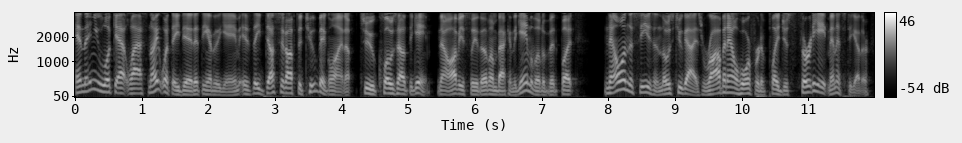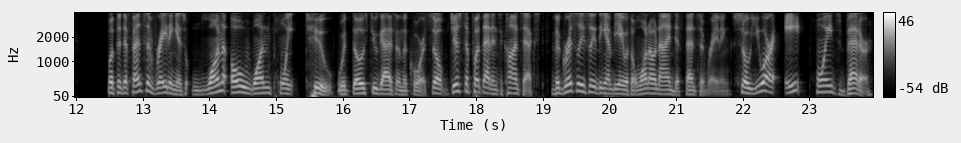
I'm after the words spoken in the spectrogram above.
And then you look at last night, what they did at the end of the game is they dusted off the two big lineup to close out the game. Now, obviously, they let them back in the game a little bit, but now on the season, those two guys, Rob and Al Horford, have played just 38 minutes together but the defensive rating is 101.2 with those two guys on the court. So, just to put that into context, the Grizzlies lead the NBA with a 109 defensive rating. So, you are eight points better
